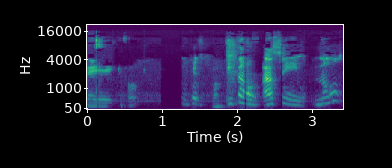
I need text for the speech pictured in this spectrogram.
É... Então, assim, não...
